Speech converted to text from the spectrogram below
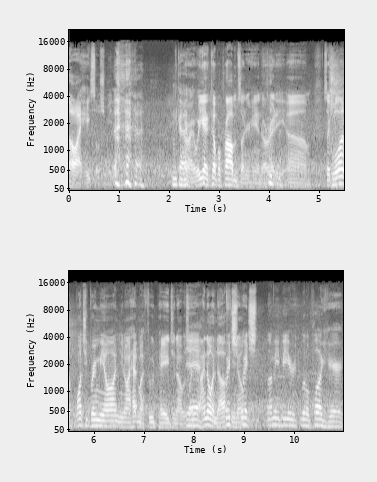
Oh, I hate social media. Okay. All right. Well, you got a couple problems on your hand already. Um, it's like, well, why don't you bring me on? You know, I had my food page, and I was Yeah, like, yeah. I know enough. Which, you know, which, let me be your little plug here.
